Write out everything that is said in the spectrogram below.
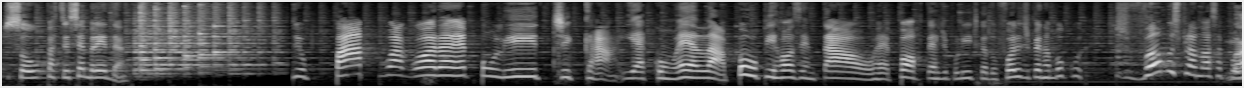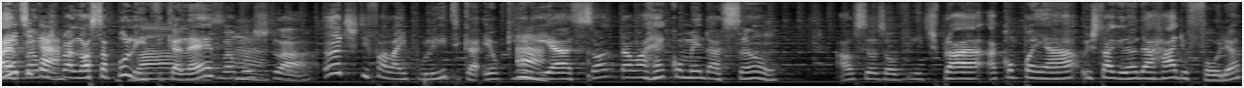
sou Patrícia Breda. E o papo agora é política. E é com ela, Pupi Rosenthal, repórter de política do Folha de Pernambuco. Vamos para nossa política? Mas vamos para nossa política, vamos. né? Vamos ah. lá. Antes de falar em política, eu queria ah. só dar uma recomendação aos seus ouvintes para acompanhar o Instagram da Rádio Folha,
